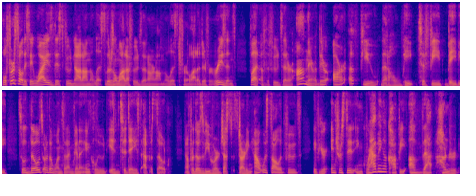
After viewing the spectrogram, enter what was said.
Well, first of all, they say, why is this food not on the list? So there's a lot of foods that aren't on the list for a lot of different reasons. But of the foods that are on there, there are a few that I'll wait to feed baby. So those are the ones that I'm going to include in today's episode. Now, for those of you who are just starting out with solid foods, if you're interested in grabbing a copy of that 100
